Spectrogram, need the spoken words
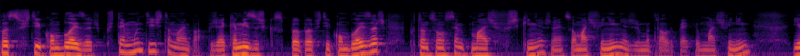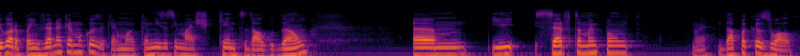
para se vestir com blazers. Pois tem muito isto também, pá. Pois é camisas que, para, para vestir com blazers, portanto são sempre mais fresquinhas, né? são mais fininhas, o material é aquilo mais fininho. E agora para inverno eu quero uma coisa, quero uma camisa assim mais quente de algodão um, e serve também para um, não é? Dá para casual.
